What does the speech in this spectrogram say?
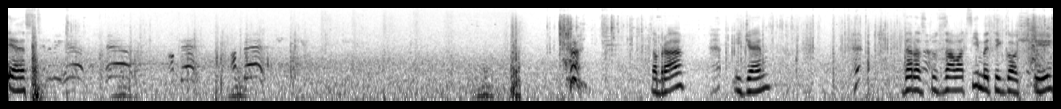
Jest? Dobra, idziemy. Zaraz tu załatwimy tych gości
